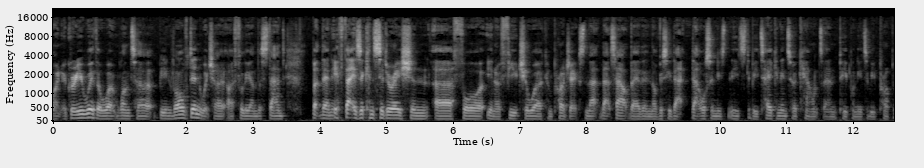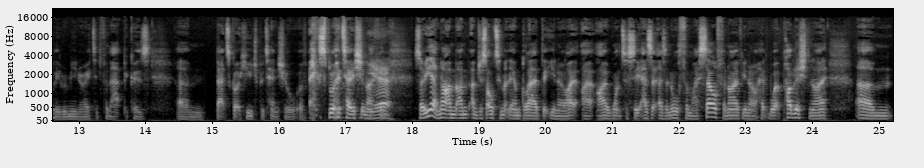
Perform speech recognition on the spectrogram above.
won't agree with or won't want to be involved in, which I, I fully understand. But then, if that is a consideration uh, for you know future work and projects, and that that's out there, then obviously that that also needs needs to be taken into account, and people need to be properly remunerated for that because um, that's got huge potential of exploitation. I yeah. think. So yeah, no, I'm, I'm, I'm just ultimately I'm glad that you know I, I, I want to see as a, as an author myself, and I've you know had work published, and I um,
